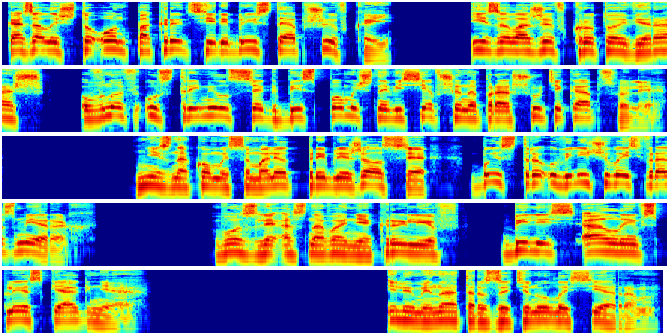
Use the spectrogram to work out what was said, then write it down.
казалось, что он покрыт серебристой обшивкой, и, заложив крутой вираж, вновь устремился к беспомощно висевшей на парашюте капсуле. Незнакомый самолет приближался, быстро увеличиваясь в размерах. Возле основания крыльев бились алые всплески огня. Иллюминатор затянуло серым.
